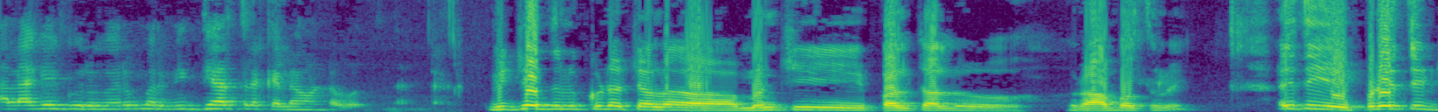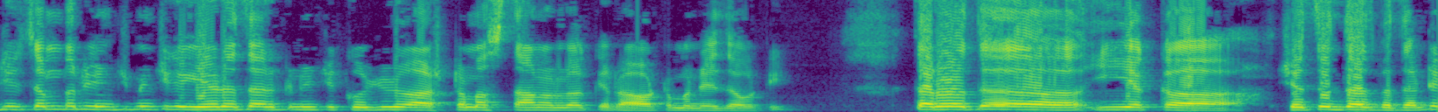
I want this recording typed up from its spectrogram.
అలాగే గురుగారు మరి విద్యార్థులకు ఎలా ఉండబోతుందంటారు విద్యార్థులకు కూడా చాలా మంచి ఫలితాలు రాబోతున్నాయి. అయితే ఎప్పుడైతే డిసెంబర్ ఇంచుమించుగా ఏడో తారీఖు నుంచి కుజుడు అష్టమ స్థానంలోకి రావటం అనేది ఒకటి. తర్వాత ఈ యొక్క చతుర్థాధిపతి అంటే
